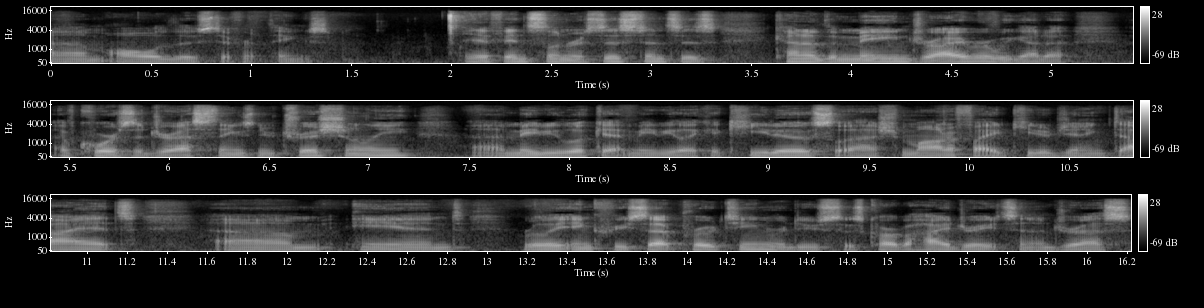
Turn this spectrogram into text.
um, all of those different things. If insulin resistance is kind of the main driver, we got to, of course, address things nutritionally. Uh, maybe look at maybe like a keto slash modified ketogenic diet, um, and really increase that protein, reduce those carbohydrates, and address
